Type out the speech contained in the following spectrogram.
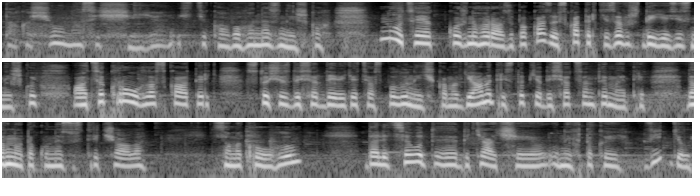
Так, а що у нас іще є із цікавого на знижках? Ну, це як кожного разу показую. Скатерті завжди є зі знижкою. А це кругла скатерть 169, оця з полуничками в діаметрі 150 см. Давно таку не зустрічала. Саме круглу. Далі це от е, дитячий у них такий відділ.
